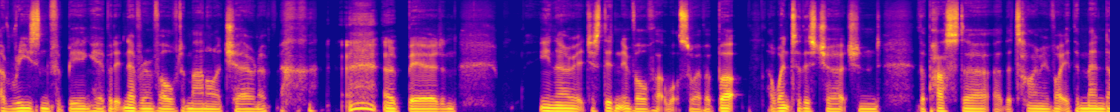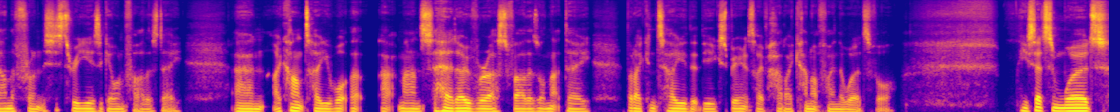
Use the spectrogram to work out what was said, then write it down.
a reason for being here, but it never involved a man on a chair and a and a beard and you know it just didn't involve that whatsoever but I went to this church and the pastor at the time invited the men down the front. This is three years ago on Father's Day. And I can't tell you what that, that man said over us fathers on that day, but I can tell you that the experience I've had, I cannot find the words for. He said some words,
